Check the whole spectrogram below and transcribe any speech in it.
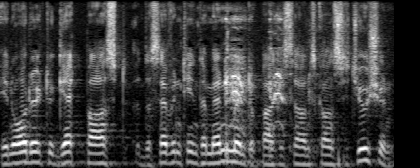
in order to get past the 17th Amendment of Pakistan's constitution,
